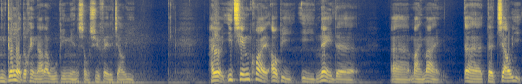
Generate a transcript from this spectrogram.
你跟我都可以拿到五笔免手续费的交易，还有一千块澳币以内的呃买卖。呃的交易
